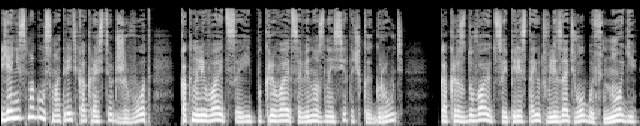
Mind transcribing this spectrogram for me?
Я не смогу смотреть, как растет живот, как наливается и покрывается венозной сеточкой грудь, как раздуваются и перестают влезать в обувь ноги,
